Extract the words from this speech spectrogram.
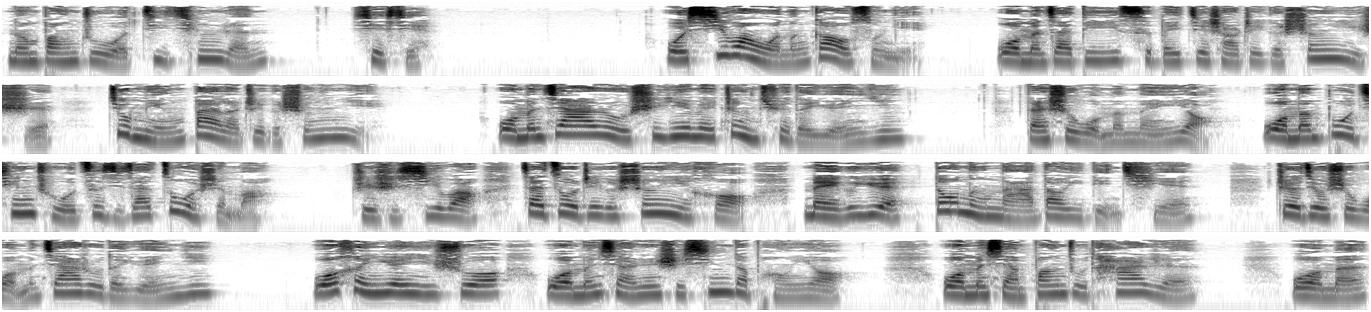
能帮助我记清人，谢谢。我希望我能告诉你。我们在第一次被介绍这个生意时就明白了这个生意。我们加入是因为正确的原因，但是我们没有，我们不清楚自己在做什么，只是希望在做这个生意后每个月都能拿到一点钱。这就是我们加入的原因。我很愿意说，我们想认识新的朋友，我们想帮助他人，我们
